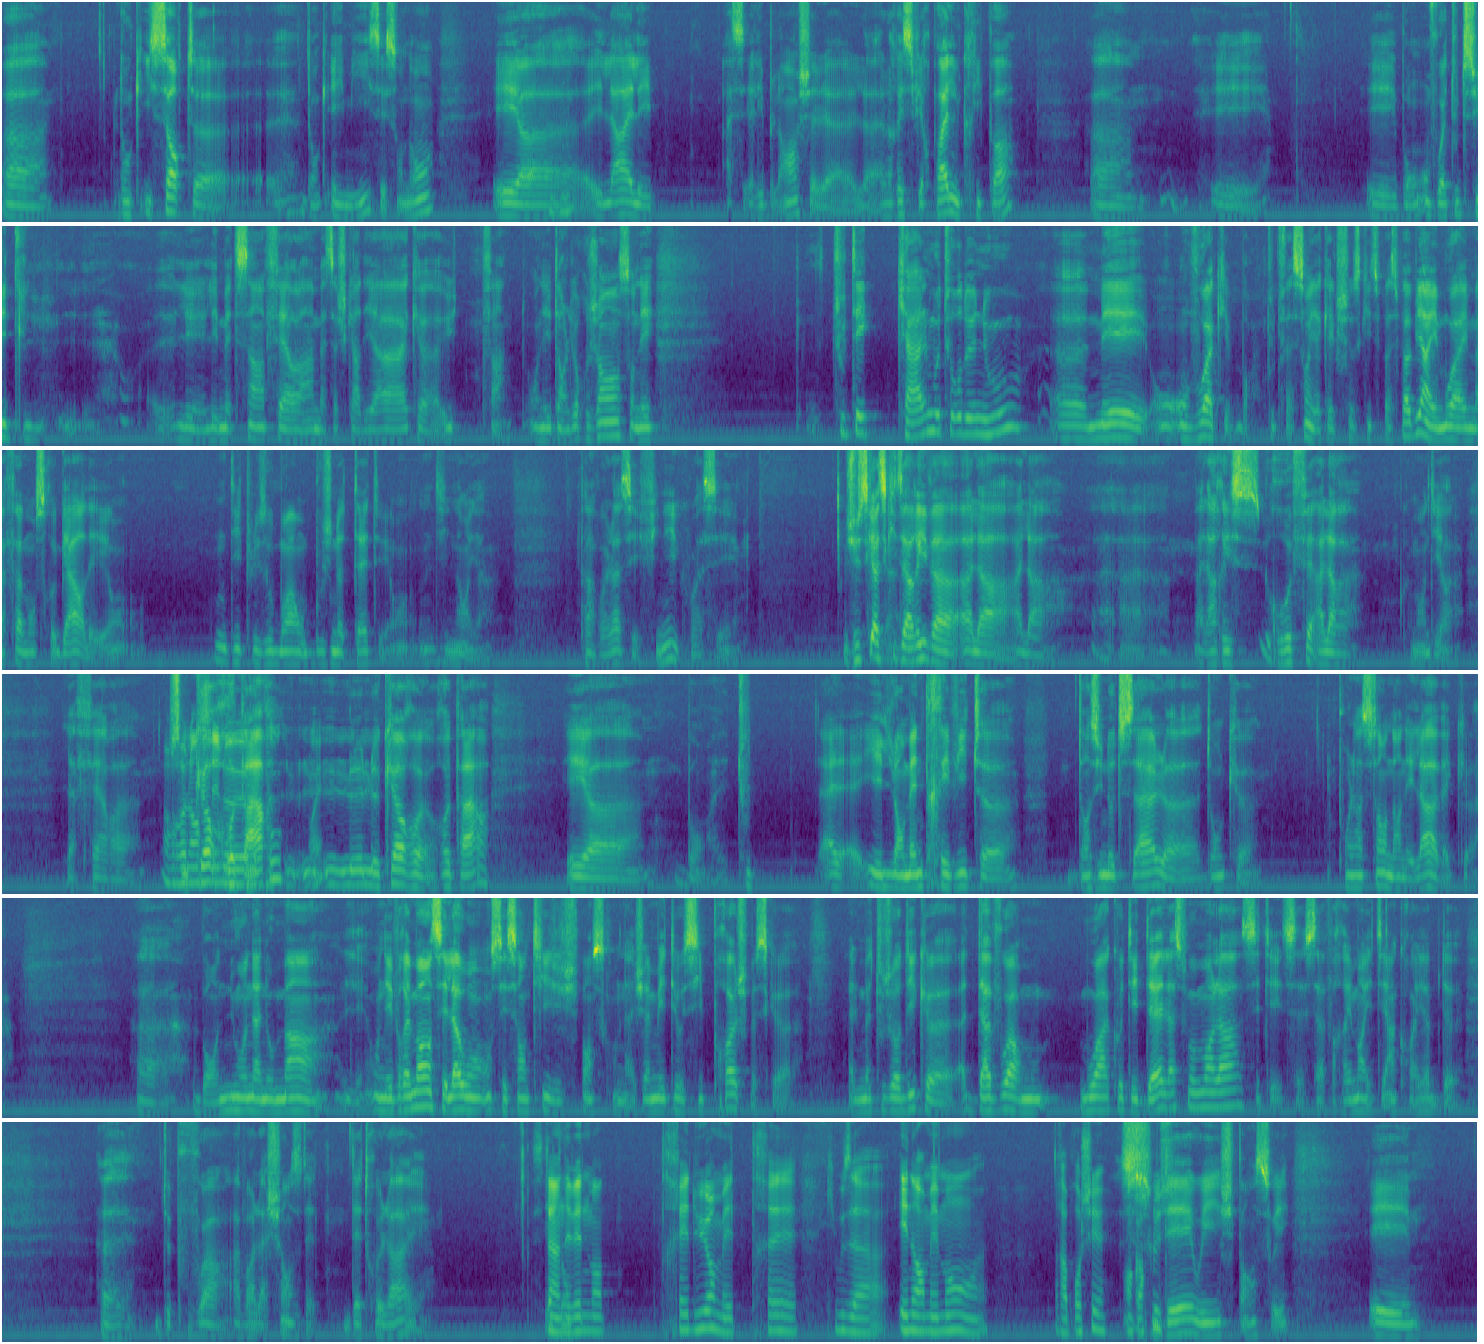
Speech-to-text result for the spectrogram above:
Euh, donc ils sortent, euh, donc Amy, c'est son nom, et, euh, et là elle est, assez- elle est blanche, elle, elle respire pas, elle ne crie pas, et, bon, on voit tout de suite les, médecins faire un massage cardiaque. euh, Enfin, on est dans l'urgence, on est tout est calme autour de nous, euh, mais on, voit que, bon, de toute façon, il y a quelque chose qui se passe pas bien. Et moi et ma femme, on se regarde et on, dit plus ou moins, on bouge notre tête et on dit non, il y a. Enfin voilà, c'est fini, quoi. C'est jusqu'à ce qu'ils arrivent à la, à, la refaire, à la, comment dire, la faire. euh, son cœur le- repart, le, ouais. le- le cœur euh, repart et euh, bon, tout, elle- il l'emmène très vite euh, dans une autre salle. euh, donc, pour l'instant, on en est là avec. bon, nous, on a nos mains. les- On est vraiment, c'est là où on, s'est senti. Je pense qu'on n'a jamais été aussi proche parce que elle m'a toujours dit que d'avoir moi à côté d'elle à ce moment-là, c'était, ça, ça a vraiment été incroyable de, euh, de pouvoir avoir la chance d'être, là. Et, C'était un événement très dur, mais très qui vous a énormément euh, rapproché, encore plus. Oui, je pense, oui. Et,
